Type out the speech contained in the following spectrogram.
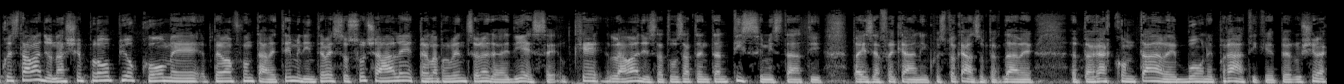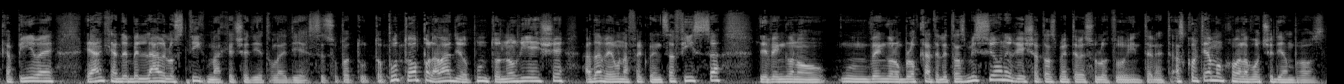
questa radio nasce proprio come per affrontare temi di interesse sociale per la prevenzione dell'AIDS, che la radio è stata usata in tantissimi stati, paesi africani in questo caso, per, dare, eh, per raccontare buone pratiche, per riuscire a capire e anche a debellare lo stigma che c'è dietro l'AIDS soprattutto. Purtroppo la radio appunto non riesce ad avere una frequenza fissa, gli vengono, mm, vengono bloccate le trasmissioni, riesce a trasmettere solo su internet. Ascoltiamo ancora la voce di Ambrose.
